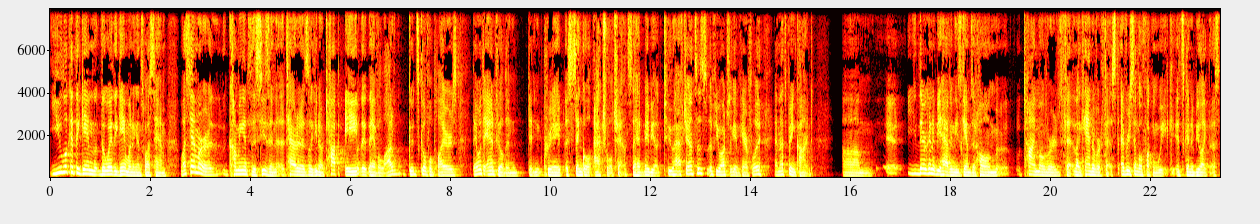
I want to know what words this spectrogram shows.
you look at the game the way the game went against west ham. West ham are coming into the season touted as like you know top eight. They, have a lot of good skillful players. They went to anfield and didn't create a single actual chance. They had maybe like two half chances if you watch the game carefully and that's being kind. Um, Uh, they're going to be having these games at home time over fi- like hand over fist every single fucking week it's going to be like this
